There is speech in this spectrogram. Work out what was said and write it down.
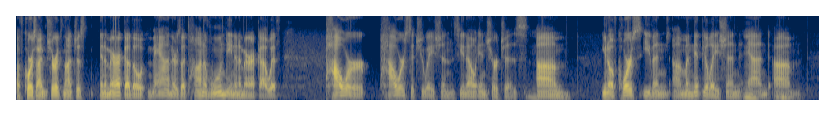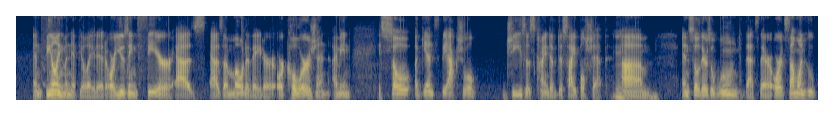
Of course, I'm sure it's not just in America, though. Man, there's a ton of wounding in America with power power situations, you know, in churches. Mm. Um, you know, of course, even uh, manipulation Mm. and um, and feeling manipulated or using fear as as a motivator or coercion. I mean, it's so against the actual Jesus kind of discipleship. Mm. Um, and so there's a wound that's there, or it's someone who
